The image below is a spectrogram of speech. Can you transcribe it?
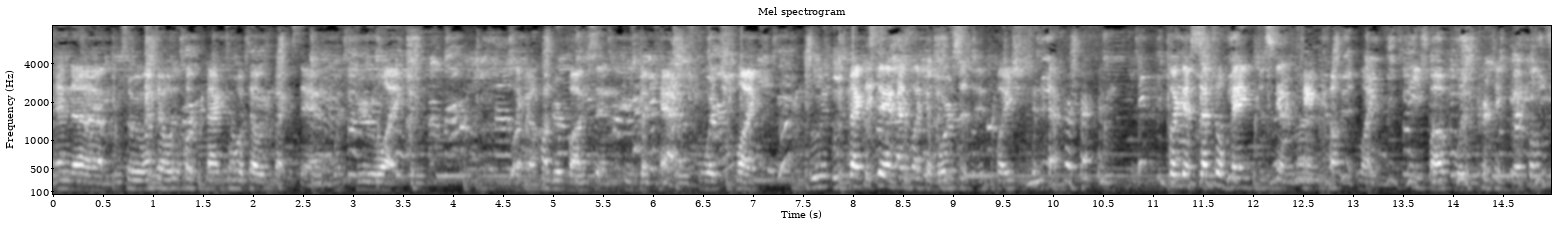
And um, so we went to ho- back to Hotel Uzbekistan, withdrew like like a hundred bucks in Uzbek cash, which like Uzbekistan has like the worst inflation ever. It's like the central bank just gonna can't come, like keep up with printing bills.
